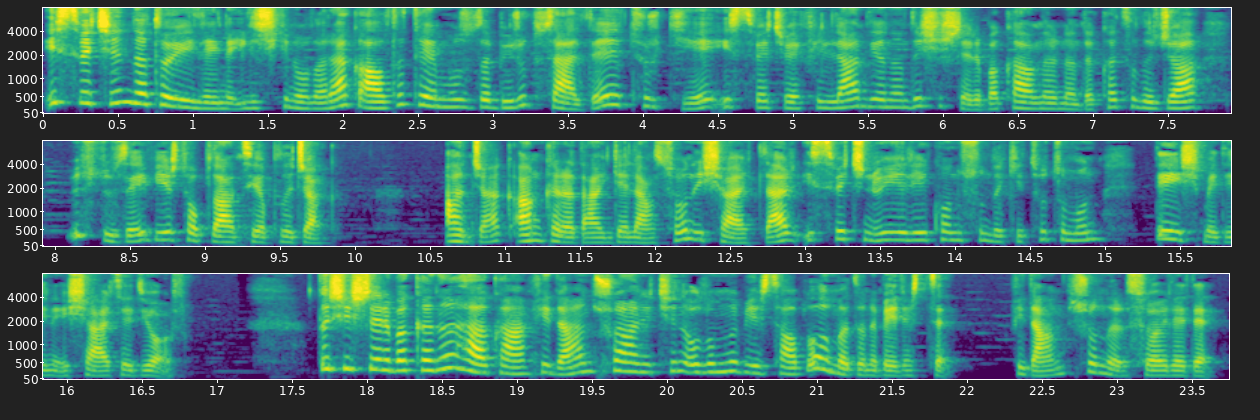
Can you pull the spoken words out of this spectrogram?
İsveç'in NATO üyeliğine ilişkin olarak 6 Temmuz'da Brüksel'de Türkiye, İsveç ve Finlandiya'nın Dışişleri Bakanlarının da katılacağı üst düzey bir toplantı yapılacak. Ancak Ankara'dan gelen son işaretler İsveç'in üyeliği konusundaki tutumun değişmediğini işaret ediyor. Dışişleri Bakanı Hakan Fidan şu an için olumlu bir tablo olmadığını belirtti. Fidan şunları söyledi.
